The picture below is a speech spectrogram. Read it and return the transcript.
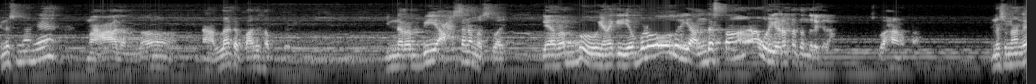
என்ன சொன்னாங்க? மாதல்லா நான் அல்லாட்ட பாதுகாப்பு தருவேன் இன்ன ரப்பி அஹசன மஸ்வாய். என் ரப்பு எனக்கு எவ்வளோ பெரிய அந்தஸ்தான ஒரு இடத்தை தந்திருக்கிறான். சுபஹானல்லாஹ். என்ன சொன்னாங்க?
